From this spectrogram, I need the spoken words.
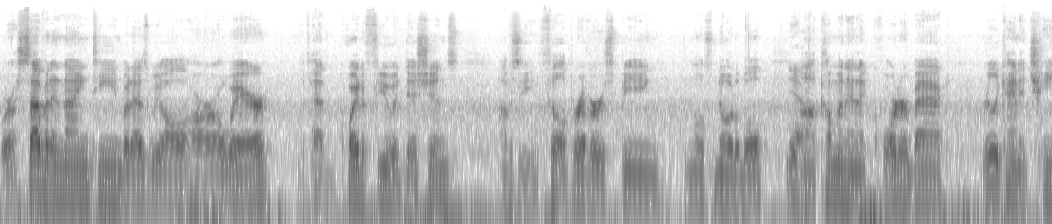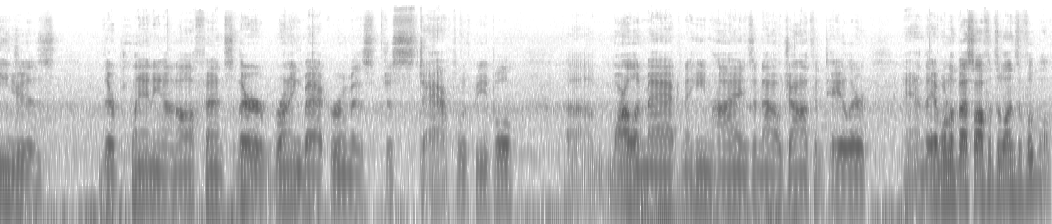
were a 7 and 9 team, but as we all are aware, they've had quite a few additions. Obviously, Philip Rivers being the most notable. Yeah. Uh, coming in at quarterback really kind of changes their planning on offense. Their running back room is just stacked with people. Um, Marlon Mack, Nyheim Hines, and now Jonathan Taylor. And they have one of the best offensive lines in football.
